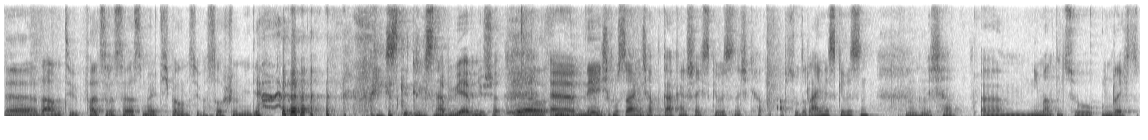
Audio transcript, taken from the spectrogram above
Äh, der arme Typ. Falls du das hörst, melde dich bei uns über Social Media. Du kriegst, du kriegst ein Habibi Avenue Shirt. Ja, Ähm, nee, ich muss sagen, ich habe gar kein schlechtes Gewissen. Ich habe absolut reines Gewissen. Ich habe ähm, niemanden zu Unrecht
